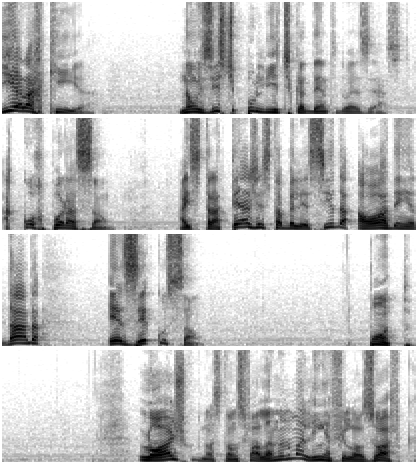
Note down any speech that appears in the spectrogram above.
hierarquia. Não existe política dentro do exército. A corporação. A estratégia estabelecida, a ordem é dada, execução. Ponto. Lógico que nós estamos falando numa linha filosófica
